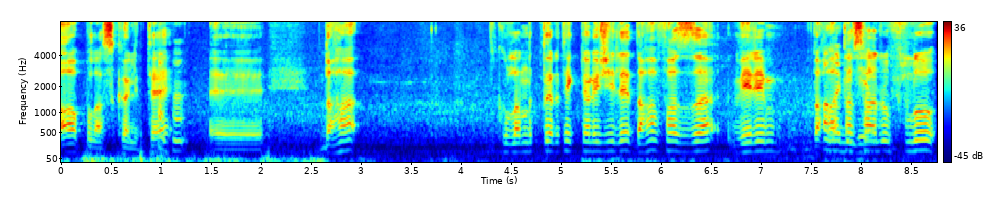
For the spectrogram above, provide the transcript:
A plus kalite, Aha. eee, daha kullandıkları teknolojiyle daha fazla verim, daha Alabiliyor. tasarruflu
